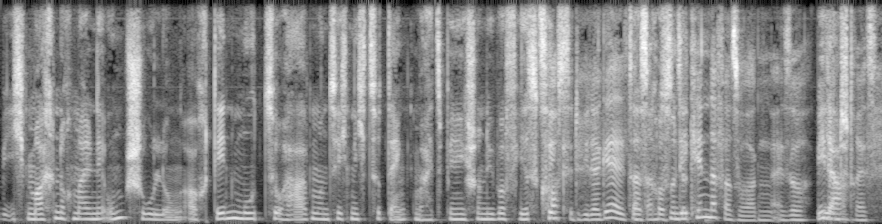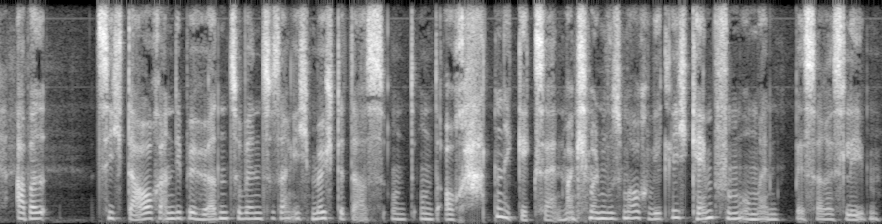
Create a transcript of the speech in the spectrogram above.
ich mache noch mal eine Umschulung, auch den Mut zu haben und sich nicht zu denken, "Ma, jetzt bin ich schon über 40. Das kostet wieder Geld. Das dann muss man die kostet- Kinder versorgen. Also wieder Ja, Stress. Aber sich da auch an die Behörden zu wenden, zu sagen, ich möchte das und, und auch hartnäckig sein. Manchmal muss man auch wirklich kämpfen um ein besseres Leben.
